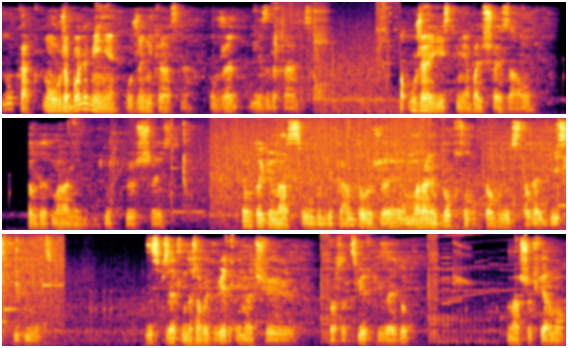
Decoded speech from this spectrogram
Ну как, ну уже более-менее, уже не красно, уже не задыхаемся. Уже есть у меня большой зал, который дает моральный дух плюс 6. И в итоге у нас у дубликанта уже моральный дух в итоге составляет 10 единиц. Здесь обязательно должна быть дверь, иначе просто цвирки зайдут в нашу ферму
